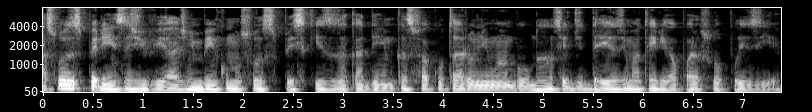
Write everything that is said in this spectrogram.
As suas experiências de viagem, bem como suas pesquisas acadêmicas, facultaram-lhe uma abundância de ideias e material para sua poesia.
